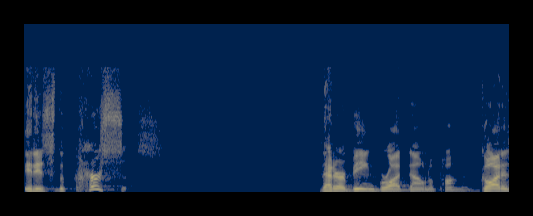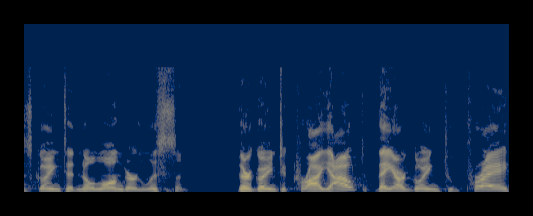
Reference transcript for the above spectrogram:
It is the curses that are being brought down upon them. God is going to no longer listen. They're going to cry out, they are going to pray,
